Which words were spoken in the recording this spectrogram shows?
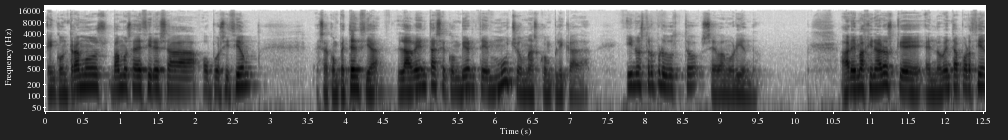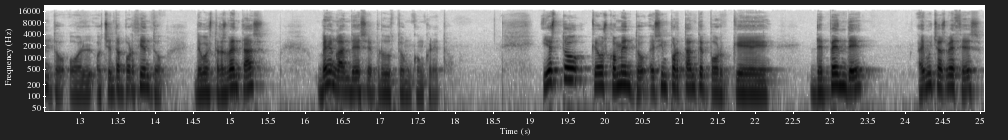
encontramos, vamos a decir, esa oposición, esa competencia, la venta se convierte mucho más complicada y nuestro producto se va muriendo. Ahora imaginaros que el 90% o el 80% de vuestras ventas vengan de ese producto en concreto. Y esto que os comento es importante porque depende, hay muchas veces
